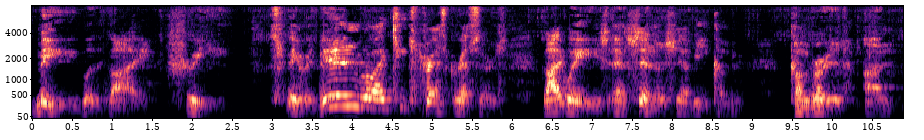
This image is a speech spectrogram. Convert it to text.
me with thy free spirit. Then will I teach transgressors thy ways, and sinners shall be con- converted unto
